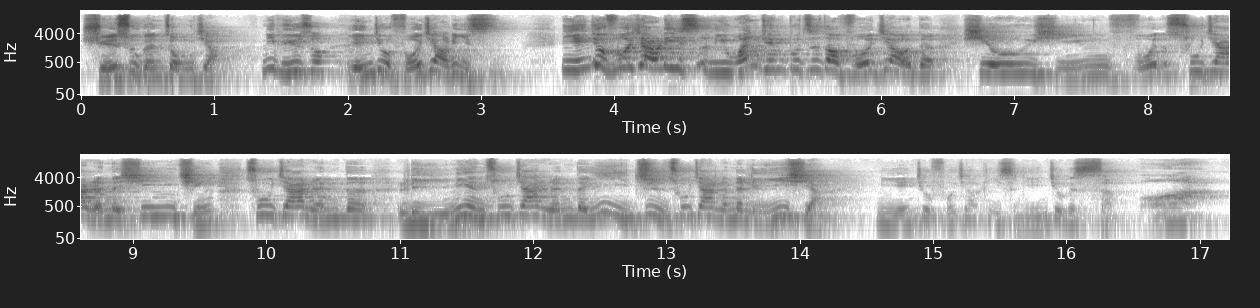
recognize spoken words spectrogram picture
学术跟宗教。你比如说研究佛教历史，你研究佛教历史，你完全不知道佛教的修行、佛出家人的心情、出家人的理念、出家人的意志、出家人的理想。你研究佛教历史，你研究个什么啊？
